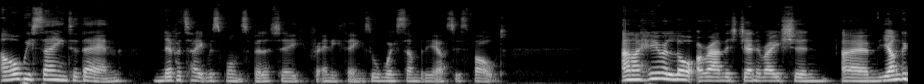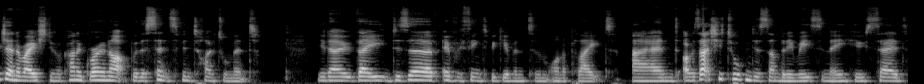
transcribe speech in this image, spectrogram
Are we saying to them, never take responsibility for anything, it's always somebody else's fault? And I hear a lot around this generation, um, the younger generation who are kind of grown up with a sense of entitlement. You know, they deserve everything to be given to them on a plate. And I was actually talking to somebody recently who said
